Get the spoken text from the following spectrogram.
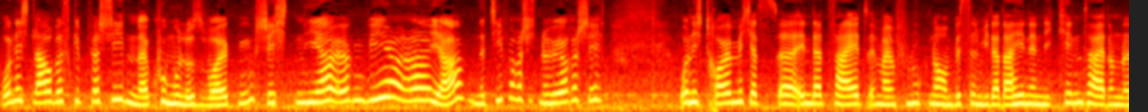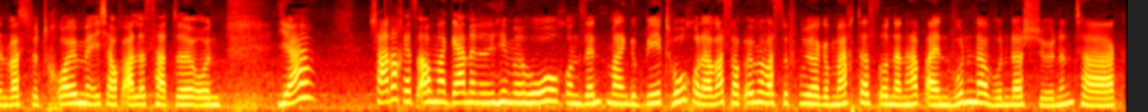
Und ich glaube, es gibt verschiedene Cumuluswolken, Schichten hier irgendwie. Äh, ja, eine tiefere Schicht, eine höhere Schicht. Und ich träume mich jetzt äh, in der Zeit in meinem Flug noch ein bisschen wieder dahin in die Kindheit und in was für Träume ich auch alles hatte. Und ja, schau doch jetzt auch mal gerne in den Himmel hoch und send mal ein Gebet hoch oder was auch immer, was du früher gemacht hast. Und dann hab einen wunder, wunderschönen Tag.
